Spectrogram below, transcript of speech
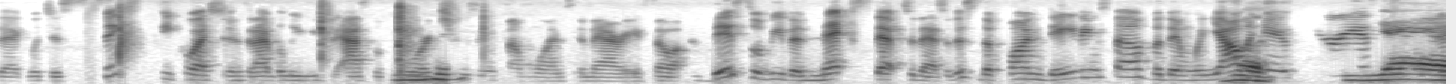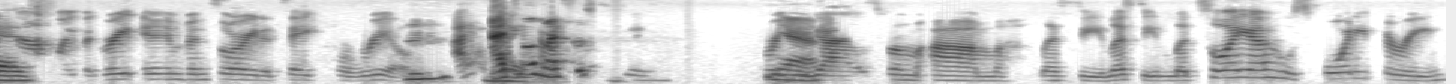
Deck, which is 60 questions that I believe you should ask before mm-hmm. choosing someone to marry. So this will be the next step to that. So this is the fun dating stuff, but then when y'all yes. get serious, yes. like the great inventory to take for real. Mm-hmm. I, I told my sister for yeah. you guys from um let's see, let's see, Latoya, who's 43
